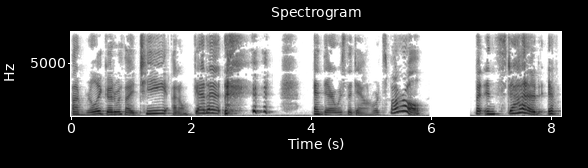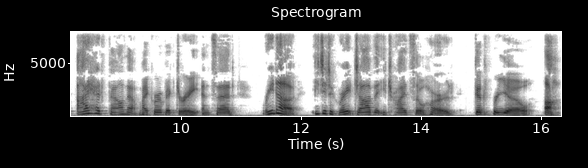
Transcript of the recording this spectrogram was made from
I'm really good with IT. I don't get it. and there was the downward spiral. But instead, if I had found that micro victory and said, Rena, you did a great job that you tried so hard. Good for you. Ah,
